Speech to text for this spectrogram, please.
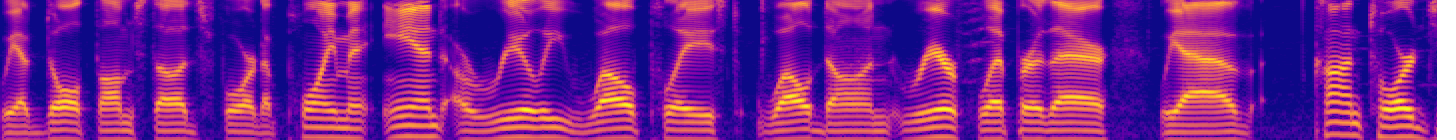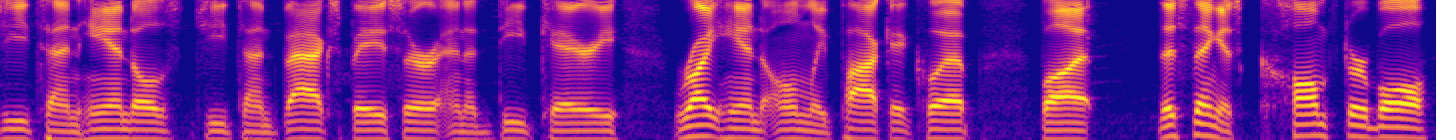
We have dual thumb studs for deployment and a really well placed, well done rear flipper there. We have contoured G10 handles, G10 backspacer, and a deep carry right hand only pocket clip. But this thing is comfortable.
